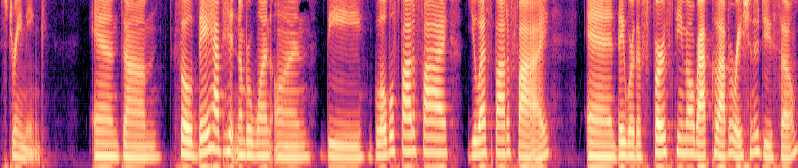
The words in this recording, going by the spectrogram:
streaming. And um, so they have hit number one on the global Spotify, US Spotify, and they were the first female rap collaboration to do so.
